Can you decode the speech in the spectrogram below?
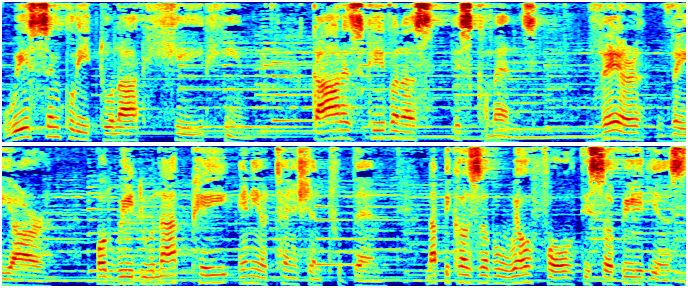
We simply do not heed Him. God has given us His commands. there they are, but we do not pay any attention to them, not because of willful disobedience,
